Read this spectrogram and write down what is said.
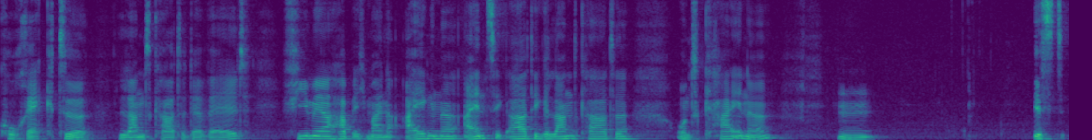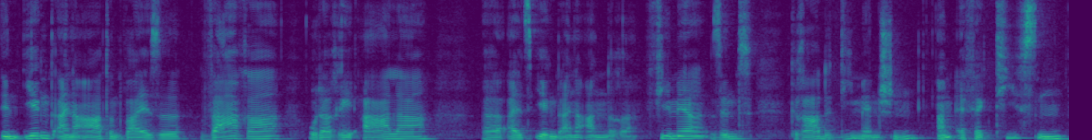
korrekte Landkarte der Welt. Vielmehr habe ich meine eigene einzigartige Landkarte und keine hm, ist in irgendeiner Art und Weise wahrer oder realer äh, als irgendeine andere. Vielmehr sind gerade die Menschen am effektivsten,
